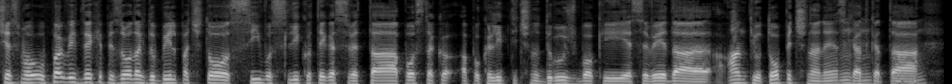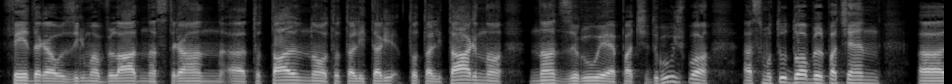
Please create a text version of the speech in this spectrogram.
če smo v prvih dveh epizodah dobili pač to sivo sliko tega sveta, post-apokaliptično družbo, ki je seveda antiutopična, ne? skratka ta uh -huh. federa oziroma vladna stran uh, totalno totalitar totalitarno nadzoruje pač družbo, uh, smo tu dobili pač en uh,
